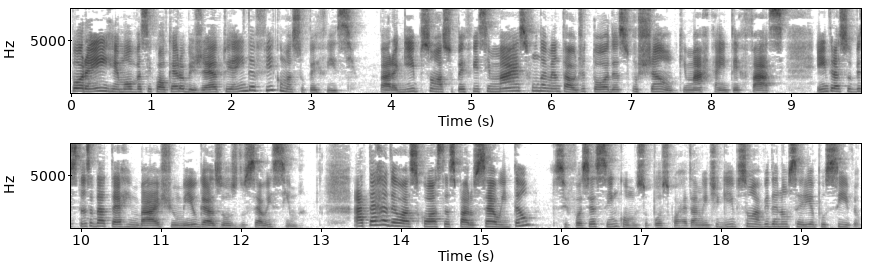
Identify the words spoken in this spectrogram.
Porém, remova-se qualquer objeto e ainda fica uma superfície. Para Gibson, a superfície mais fundamental de todas, o chão, que marca a interface entre a substância da Terra embaixo e o meio gasoso do céu em cima. A Terra deu as costas para o céu, então? Se fosse assim, como supôs corretamente Gibson, a vida não seria possível.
